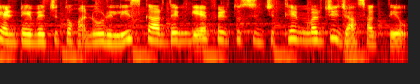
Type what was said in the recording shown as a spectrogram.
ਘੰਟੇ ਵਿੱਚ ਤੁਹਾਨੂੰ ਰਿਲੀਜ਼ ਕਰ ਦੇਣਗੇ, ਫਿਰ ਤੁਸੀਂ ਜਿੱਥੇ ਮਰਜ਼ੀ ਜਾ ਸਕਦੇ ਹੋ।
